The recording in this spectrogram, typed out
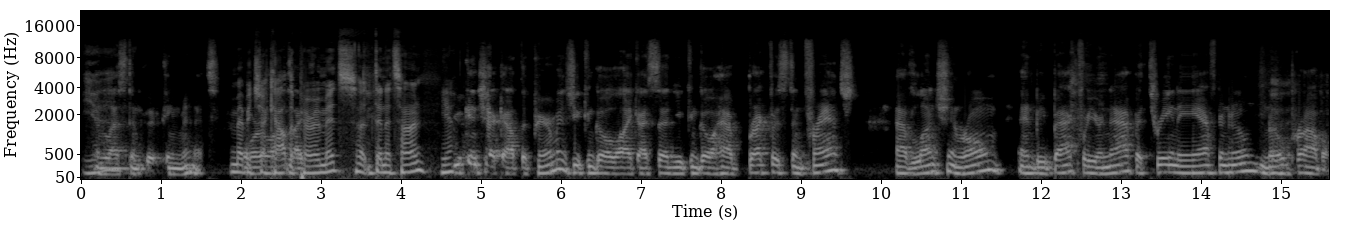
yeah. in less than 15 minutes. Maybe or check uh, out the like, pyramids at dinner time. Yeah. You can check out the pyramids. You can go, like I said, you can go have breakfast in France, have lunch in Rome, and be back for your nap at three in the afternoon. No problem.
